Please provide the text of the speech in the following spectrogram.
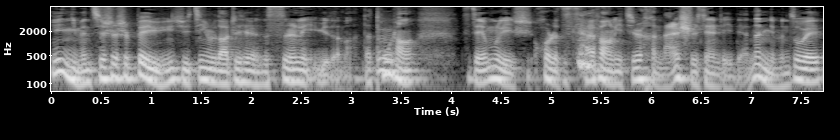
因为你们其实是被允许进入到这些人的私人领域的嘛，但通常在节目里是或者在采访里，其实很难实现这一点。那你们作为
